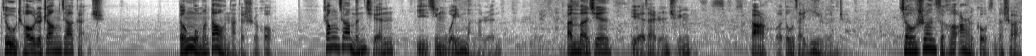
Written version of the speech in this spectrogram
就朝着张家赶去。等我们到那的时候，张家门前已经围满了人。韩半仙也在人群里，大伙都在议论着小栓子和二狗子的事儿。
